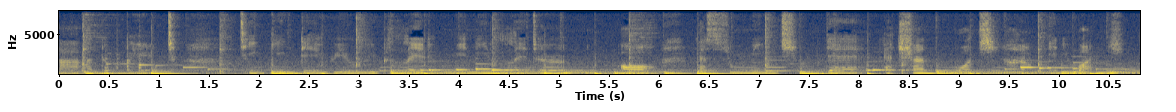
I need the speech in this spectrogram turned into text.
are underpaid, thinking they will repay the money later, or assuming their action won't harm anyone.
